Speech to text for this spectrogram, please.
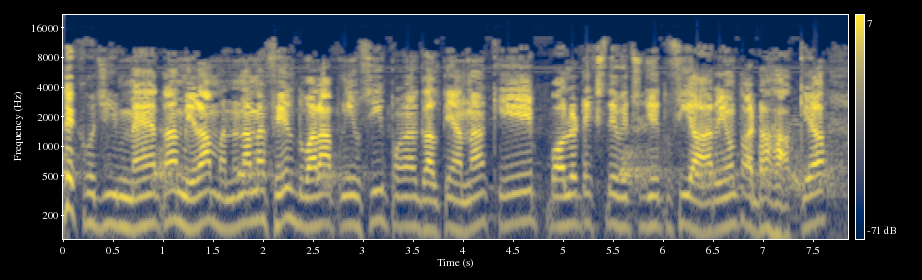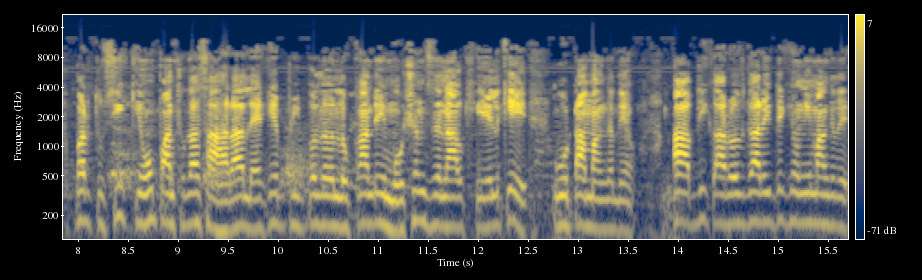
ਦੇਖੋ ਜੀ ਮੈਂ ਤਾਂ ਮੇਰਾ ਮੰਨਣਾ ਮੈਂ ਫੇਰ ਦੁਬਾਰਾ ਆਪਣੀ ਉਸੇ ਗੱਲ ਤੇ ਆਨਾ ਕਿ ਪੋਲਿਟਿਕਸ ਦੇ ਵਿੱਚ ਜੇ ਤੁਸੀਂ ਆ ਰਹੇ ਹੋ ਤੁਹਾਡਾ ਹੱਕ ਆ ਪਰ ਤੁਸੀਂ ਕਿਉਂ ਪੰਥ ਦਾ ਸਹਾਰਾ ਲੈ ਕੇ ਪੀਪਲ ਲੋਕਾਂ ਦੇ ਇਮੋਸ਼ਨਸ ਦੇ ਨਾਲ ਖੇਲ ਕੇ ਵੋਟਾਂ ਮੰਗਦੇ ਹੋ? ਆਪਦੀ ਕਾਰੋਜ਼ਗਾਰੀ ਤੇ ਕਿਉਂ ਨਹੀਂ ਮੰਗਦੇ?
